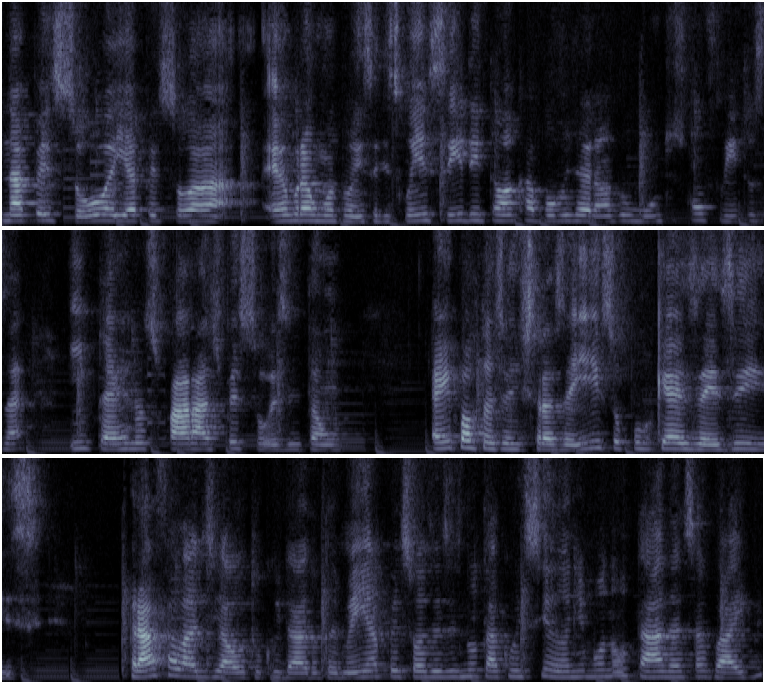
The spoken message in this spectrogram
na pessoa e a pessoa era uma doença desconhecida, então acabou gerando muitos conflitos né, internos para as pessoas. Então é importante a gente trazer isso, porque às vezes, para falar de autocuidado também, a pessoa às vezes não está com esse ânimo, não está nessa vibe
